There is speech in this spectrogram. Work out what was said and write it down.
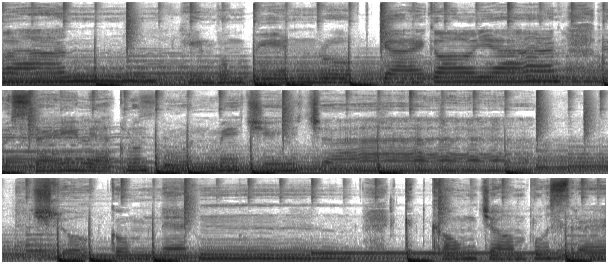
បានហ៊ានបំពេញរូបកាយកលយានឲ្យស្រីលាក់ខ្លួនពួនមេជាចាឆ្លក់ គុំណិតគិតខំចំពោះស្រី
